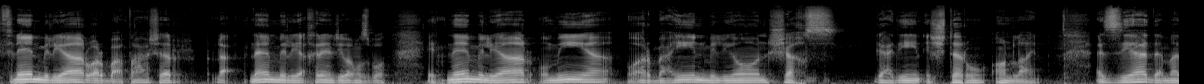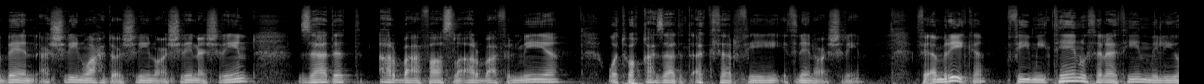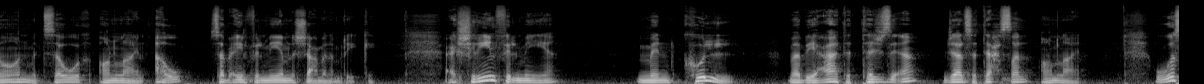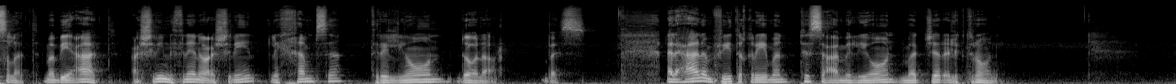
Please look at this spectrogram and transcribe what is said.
2 مليار و14 لا 2 مليار خلينا نجيبها مضبوط 2 مليار و140 مليون شخص قاعدين يشتروا اونلاين الزيادة ما بين 2021 و 2020 زادت 4.4% وأتوقع زادت أكثر في 22 في أمريكا في 230 مليون متسوق أونلاين أو 70% من الشعب الأمريكي. 20% من كل مبيعات التجزئة جالسة تحصل أونلاين. وصلت مبيعات 2022 ل 5 تريليون دولار بس. العالم فيه تقريبا 9 مليون متجر إلكتروني.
